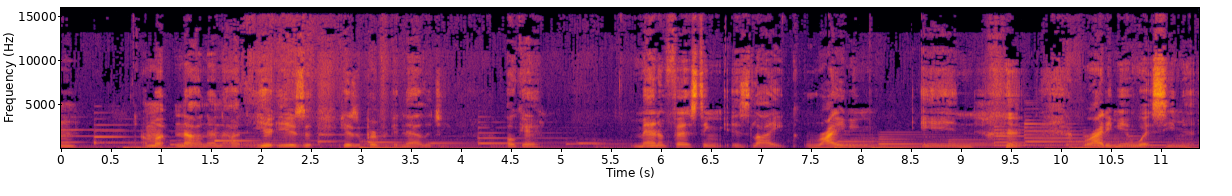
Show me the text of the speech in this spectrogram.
mm, I'm a no, no, no. Here, here's a here's a perfect analogy. Okay, manifesting is like writing in writing in wet cement.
